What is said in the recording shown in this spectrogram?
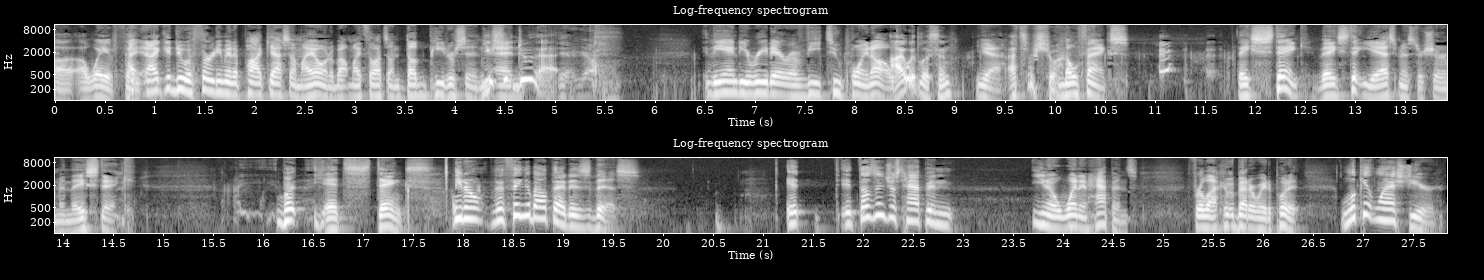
a, a way of thinking. I, I could do a 30 minute podcast on my own about my thoughts on Doug Pederson. you should and do that. The Andy Reid era V2.0. I would listen. yeah. That's for sure. No thanks. They stink. They stink. Yes, Mr. Sherman, they stink. But It stinks. you know the thing about that is this. It it doesn't just happen you know when it happens for lack of a better way to put it. Look at last year.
